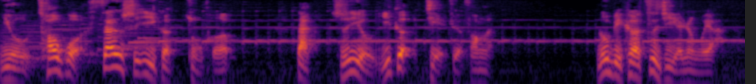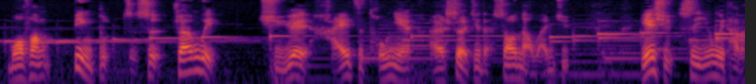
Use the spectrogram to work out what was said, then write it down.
有超过三十亿个组合，但只有一个解决方案。卢比克自己也认为啊，魔方并不只是专为取悦孩子童年而设计的烧脑玩具，也许是因为它的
